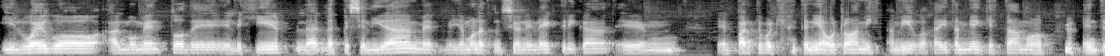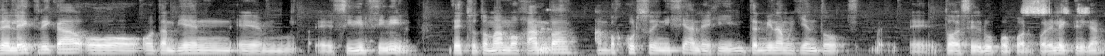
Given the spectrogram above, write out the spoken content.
y luego, al momento de elegir la, especialidad, me, me, llamó la atención eléctrica. En parte porque tenía otros amigos ahí también que estábamos entre eléctrica o, también em, eh, civil civil. De hecho, tomamos ambas, ambos cursos iniciales y terminamos yendo eh, todo ese grupo por, por eléctrica.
